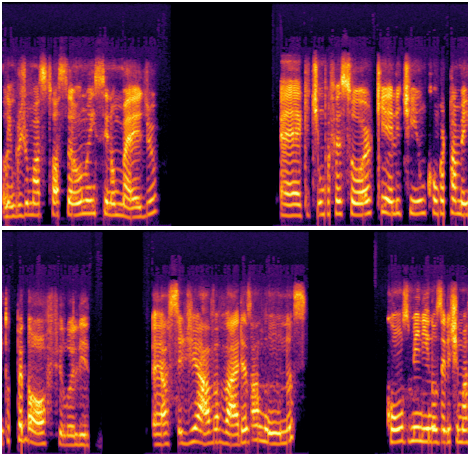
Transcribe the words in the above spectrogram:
Eu lembro de uma situação no ensino médio é, que tinha um professor que ele tinha um comportamento pedófilo, ele é, assediava várias alunas. Com os meninos, ele tinha uma,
